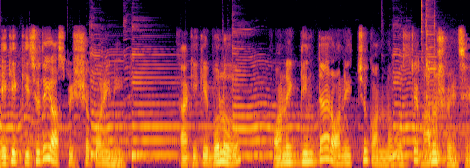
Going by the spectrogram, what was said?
একে কিছুতেই অস্পৃশ্য করেনি। কাকিকে বলো? অনেক দিন তার অনিচ্ছুক অন্নবস্ত্রে মানুষ হয়েছে।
